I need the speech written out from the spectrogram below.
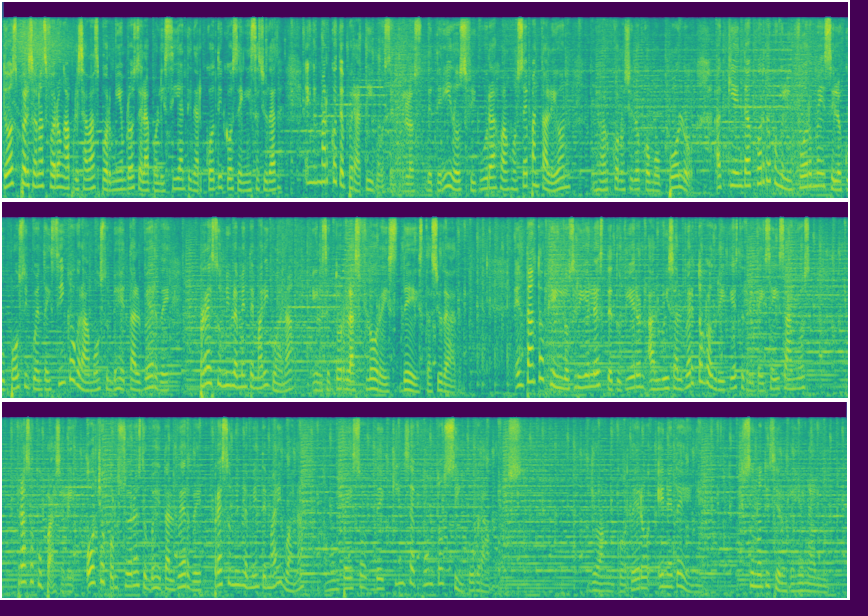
Dos personas fueron apresadas por miembros de la Policía Antinarcóticos en esta ciudad en el marco de operativos. Entre los detenidos figura Juan José Pantaleón, mejor conocido como Polo, a quien de acuerdo con el informe se le ocupó 55 gramos de un vegetal verde, presumiblemente marihuana, en el sector Las Flores de esta ciudad. En tanto que en Los Rieles detuvieron a Luis Alberto Rodríguez, de 36 años, tras ocupársele 8 porciones de un vegetal verde, presumiblemente marihuana, con un peso de 15.5 gramos. Joan Cordero, NTN, su noticiero regional.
